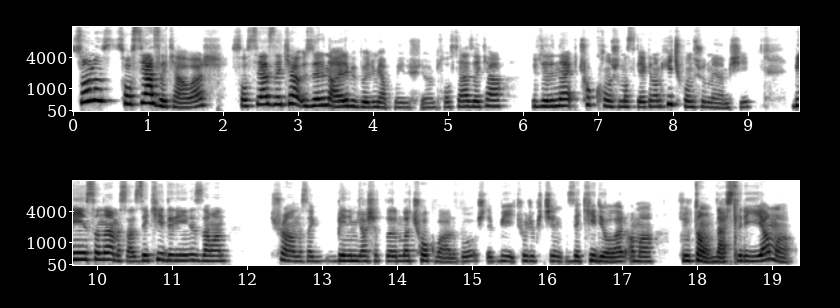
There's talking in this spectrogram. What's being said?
Sonra sosyal zeka var. Sosyal zeka üzerine ayrı bir bölüm yapmayı düşünüyorum. Sosyal zeka üzerine çok konuşulması gereken ama hiç konuşulmayan bir şey. Bir insana mesela zeki dediğiniz zaman şu an mesela benim yaşıtlarımda çok var bu. İşte bir çocuk için zeki diyorlar ama çocuk tamam dersleri iyi ama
